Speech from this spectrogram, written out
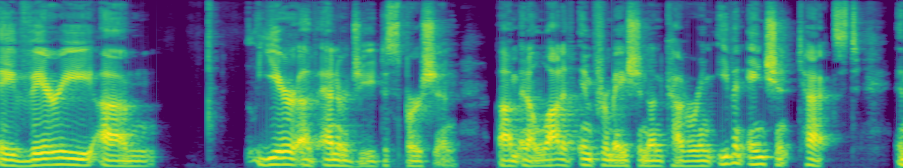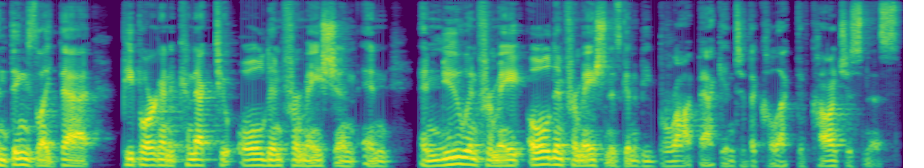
a, a very, um, year of energy dispersion um, and a lot of information uncovering, even ancient text and things like that people are going to connect to old information and and new information old information is going to be brought back into the collective consciousness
